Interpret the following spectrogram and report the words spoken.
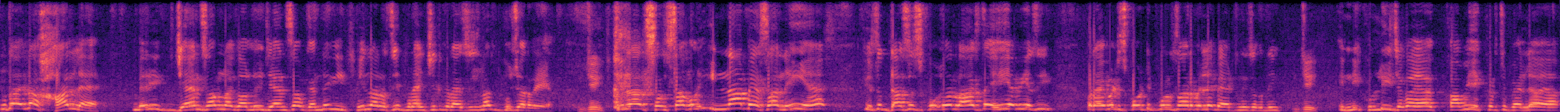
ਉਹਦਾ ਜਿਹੜਾ ਹੱਲ ਹੈ। ਮੇਰੀ ਜੈਨ ਸਾਹਿਬ ਨਾਲ ਗੱਲ ਹੋਈ ਜੈਨ ਸਾਹਿਬ ਕਹਿੰਦੇ ਕਿ ਫਿਲਹਾਲ ਅਸੀਂ ਫਾਈਨੈਂਸ਼ੀਅਲ ਕ੍ਰਾਈਸਿਸ ਨਾਲ ਗੁਜ਼ਰ ਰਹੇ ਹਾਂ ਜੀ। ਫਿਲਹਾਲ ਸੰਸਥਾ ਕੋਲ ਇੰਨਾ ਪੈਸਾ ਨਹੀਂ ਹੈ ਕਿ ਉਸ 10 ਸਕੂਲ ਲਾਸਟ ਤਾਂ ਇਹੀ ਹੈ ਵੀ ਅਸੀਂ ਪ੍ਰਾਈਵੇਟ ਸਿਕਿਉਰਿਟੀ ਪੁਲਿਸ ਹਰ ਵੇਲੇ ਬੈਠ ਨਹੀਂ ਸਕਦੀ। ਜੀ। ਇੰਨੀ ਖੁੱਲੀ ਜਗ੍ਹਾ ਆ ਕਾਫੀ ਏਕੜ ਚ ਫੈਲਿਆ ਹੋਇਆ।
